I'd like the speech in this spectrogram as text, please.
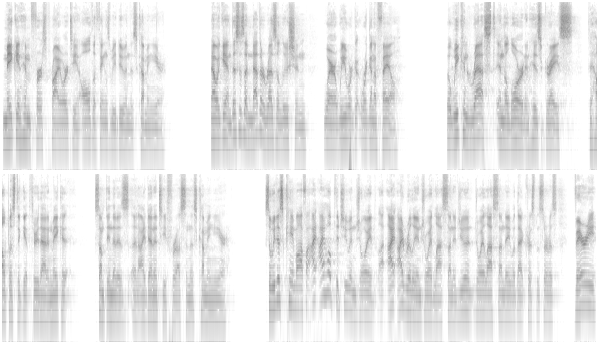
making Him first priority in all the things we do in this coming year. Now, again, this is another resolution where we were, we're going to fail. But we can rest in the Lord and His grace to help us to get through that and make it something that is an identity for us in this coming year. So we just came off. I, I hope that you enjoyed. I, I really enjoyed last Sunday. Did you enjoy last Sunday with that Christmas service? Very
